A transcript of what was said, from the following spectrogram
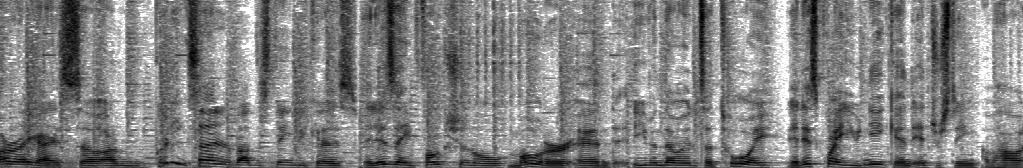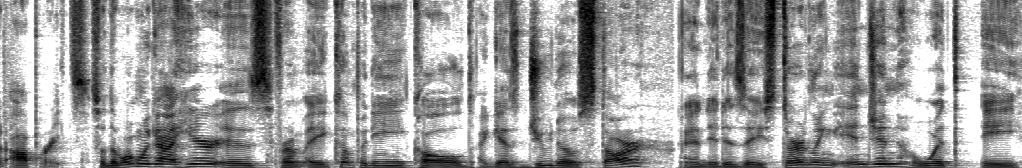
Alright guys, so I'm pretty excited about this thing because it is a functional motor and even though it's a toy, it is quite unique and interesting of how it operates. So the one we got here is from a company called, I guess, DjuiinoStar and it is a Stirling engine with a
